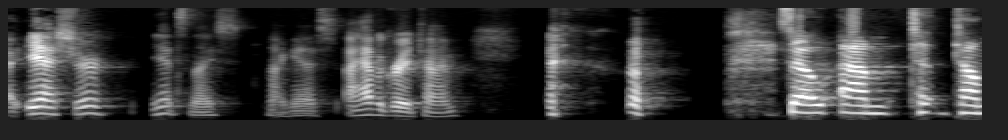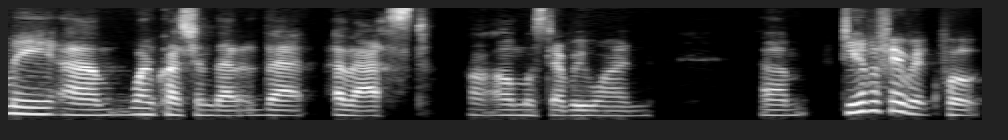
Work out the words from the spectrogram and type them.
Uh, yeah, sure. Yeah, it's nice. I guess I have a great time. so, um, t- tell me um, one question that that I've asked almost everyone. Um, Do you have a favorite quote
